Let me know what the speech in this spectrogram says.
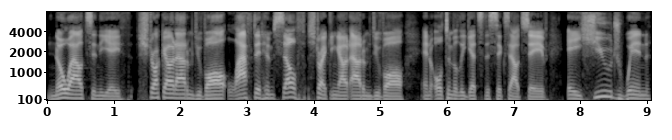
no outs in the eighth, struck out Adam Duvall, laughed at himself striking out Adam Duvall, and ultimately gets the six out save. A huge win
